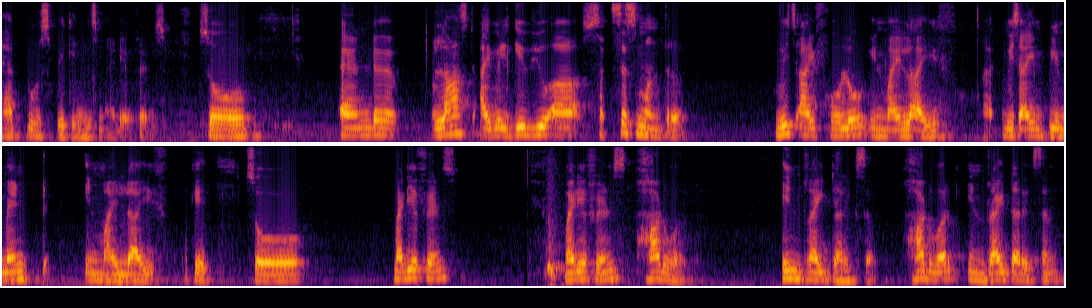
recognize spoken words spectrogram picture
have to speak english my dear friends. So and uh, last i will give you a success mantra which I follow in my life, uh, which I implement in my life. Okay, so my dear friends, my dear friends, hard work in right direction, hard work in right direction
